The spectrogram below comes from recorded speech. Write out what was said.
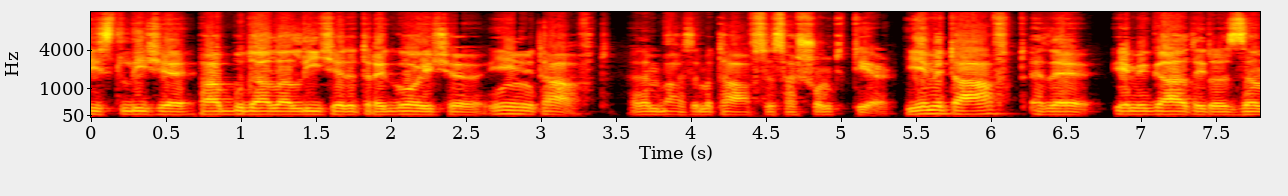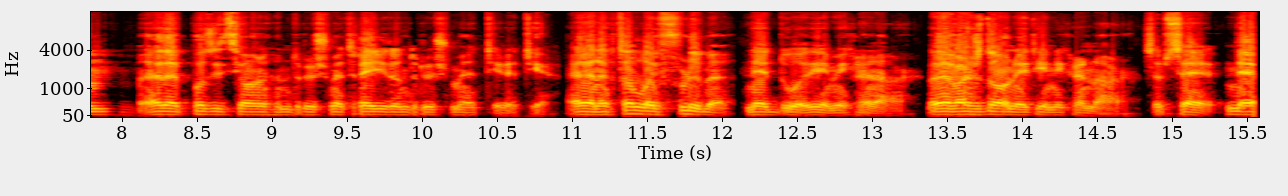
Pistlliqe pa budallalliqe të tregoj që jemi të aftë edhe mbase më të aftë se sa shumë të tjerë. Jemi të aftë edhe jemi gati të zëmë edhe pozicione të ndryshme, tregje të ndryshme etj etj. Edhe në këtë lloj fryme ne duhet të jemi krenarë dhe vazhdoni të jeni krenarë, sepse ne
